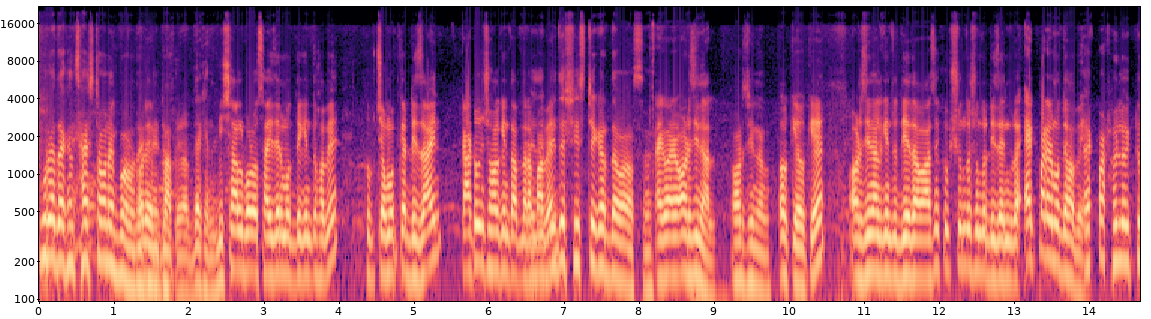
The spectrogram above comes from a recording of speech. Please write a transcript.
পুরো দেখেন সাইজটা অনেক বড় দেখেন এটা। বাপরে বাপ দেখেন বিশাল বড় সাইজের মধ্যে কিন্তু হবে। খুব চমৎকার ডিজাইন কার্টুন সহ কিন্তু আপনারা পাবেন। বিদেশি স্টিকার দেওয়া আছে। একেবারে original original okay okay original কিন্তু দিয়ে দেওয়া আছে। খুব সুন্দর সুন্দর ডিজাইনগুলো এক পাড়ের মধ্যে হবে। এক পাট একটু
